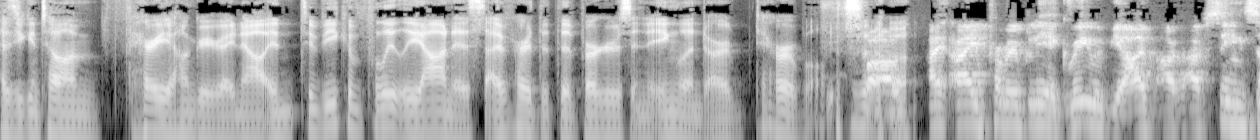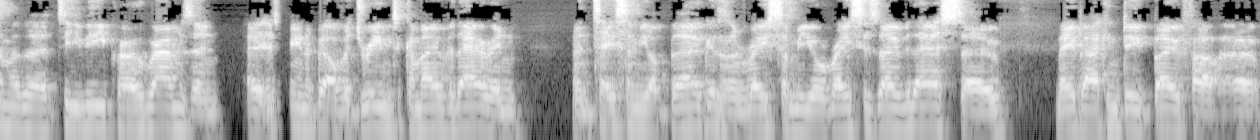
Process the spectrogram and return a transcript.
As you can tell, I'm very hungry right now. And to be completely honest, I've heard that the burgers in England are terrible. So, Well, I, I probably agree with you. I've, I've, I've seen some of the TV programs, and it's been a bit of a dream to come over there and, and taste some of your burgers and race some of your races over there. So maybe I can do both at, uh,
